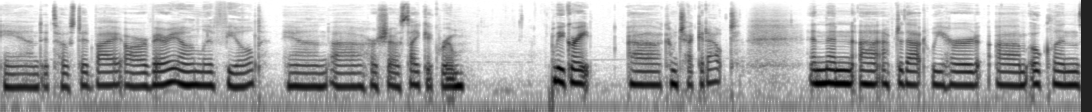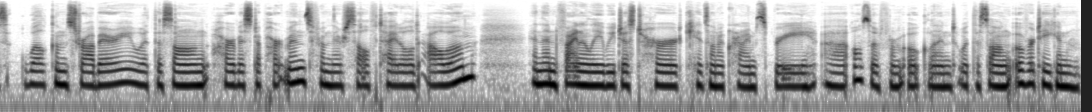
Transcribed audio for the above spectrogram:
and it's hosted by our very own Liv Field and uh, her show Psychic Room. It'll be great. Uh, come check it out. And then uh, after that, we heard um, Oakland's Welcome Strawberry with the song Harvest Apartments from their self titled album. And then finally, we just heard Kids on a Crime Spree, uh, also from Oakland, with the song Overtaken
